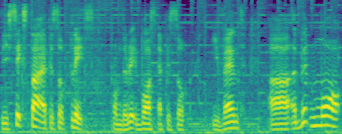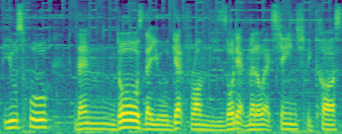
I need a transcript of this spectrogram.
the 6 star episode plates from the Red Boss episode event are a bit more useful than those that you will get from the Zodiac Medal Exchange because,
